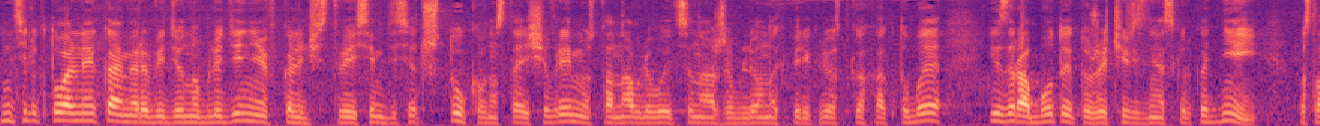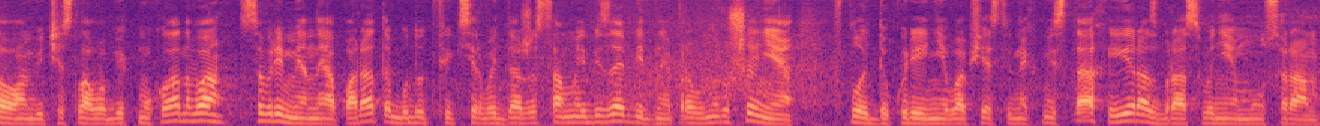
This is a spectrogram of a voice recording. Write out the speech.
Интеллектуальные камеры видеонаблюдения в количестве 70 штук в настоящее время устанавливаются на оживленных перекрестках Актубе и заработают уже через несколько дней. По словам Вячеслава Бекмуханова, современные аппараты будут фиксировать даже самые безобидные правонарушения, вплоть до курения в общественных местах и разбрасывания мусора.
